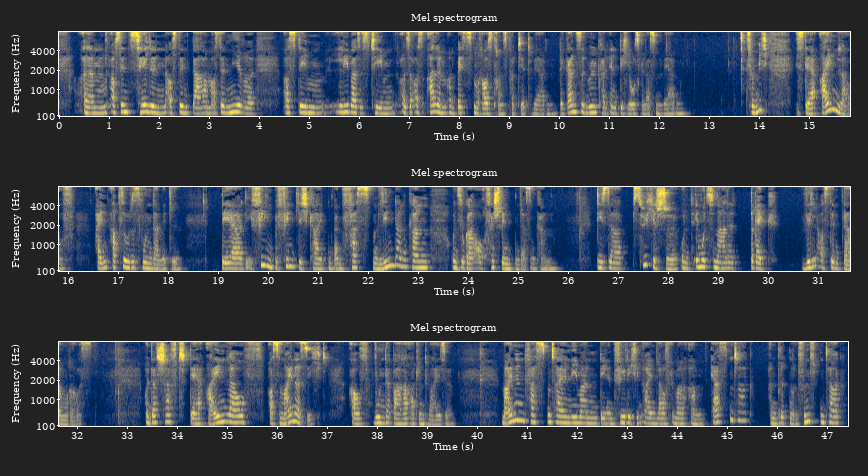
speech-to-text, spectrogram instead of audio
ähm, aus den Zellen, aus dem Darm, aus der Niere, aus dem Lebersystem, also aus allem am besten raustransportiert werden. Der ganze Müll kann endlich losgelassen werden. Für mich ist der Einlauf ein absolutes Wundermittel, der die vielen Befindlichkeiten beim Fasten lindern kann und sogar auch verschwinden lassen kann. dieser psychische und emotionale Dreck will aus dem Darm raus. Und das schafft der Einlauf aus meiner Sicht auf wunderbare Art und Weise. Meinen Fastenteilnehmern, denen empfehle ich den Einlauf immer am ersten Tag, am dritten und fünften Tag.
